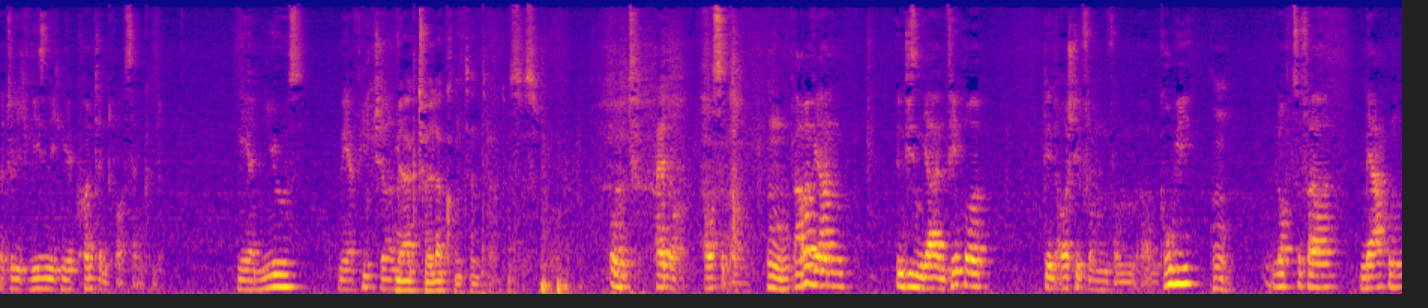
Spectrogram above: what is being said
natürlich wesentlich mehr Content drauf sein könnte. Mehr News, mehr Feature Mehr aktueller Content, ja. Das ist. und halt auch auszubauen. Mhm. Aber wir haben in diesem Jahr im Februar den Ausstieg vom, vom ähm, Grubi Mhm. noch zu vermerken.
